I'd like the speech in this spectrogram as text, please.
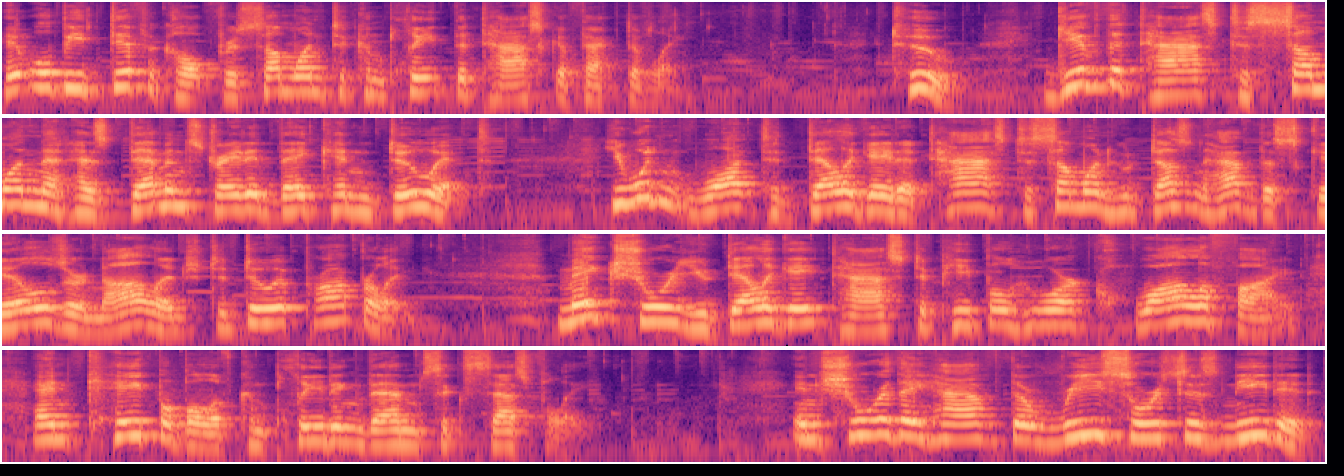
it will be difficult for someone to complete the task effectively. 2. Give the task to someone that has demonstrated they can do it. You wouldn't want to delegate a task to someone who doesn't have the skills or knowledge to do it properly. Make sure you delegate tasks to people who are qualified and capable of completing them successfully ensure they have the resources needed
